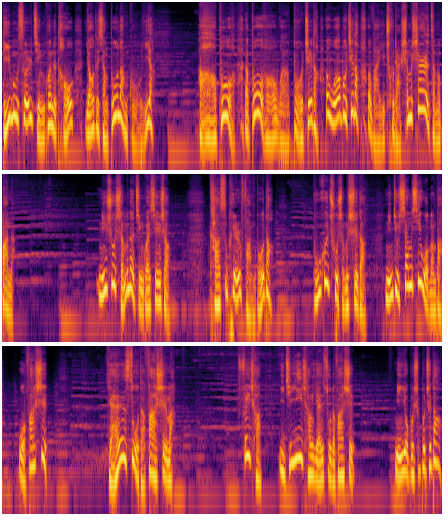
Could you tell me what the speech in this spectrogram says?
迪莫瑟尔警官的头摇得像拨浪鼓一样。哦，不，不，我不知道，我不知道，万一出点什么事儿怎么办呢？您说什么呢，警官先生？卡斯佩尔反驳道：“不会出什么事的，您就相信我们吧。我发誓，严肃的发誓吗？非常以及异常严肃的发誓。您又不是不知道，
